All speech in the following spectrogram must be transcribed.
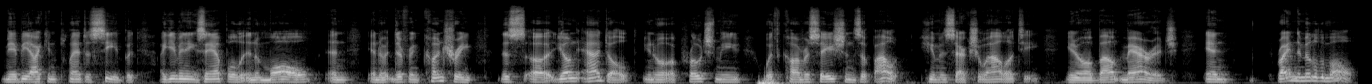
maybe I can plant a seed. But I give an example in a mall and in a different country, this uh, young adult, you know, approached me with conversations about human sexuality, you know, about marriage, and right in the middle of the mall.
